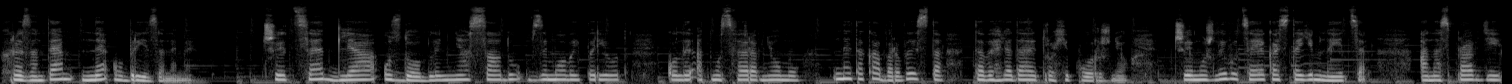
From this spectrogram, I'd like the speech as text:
хризантем необрізаними. Чи це для оздоблення саду в зимовий період, коли атмосфера в ньому не така барвиста та виглядає трохи порожньо? Чи, можливо, це якась таємниця, а насправді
